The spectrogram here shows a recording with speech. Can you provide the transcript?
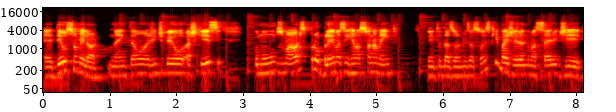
é, dê o seu melhor. Né? Então a gente vê, acho que esse como um dos maiores problemas em relacionamento dentro das organizações, que vai gerando uma série de,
